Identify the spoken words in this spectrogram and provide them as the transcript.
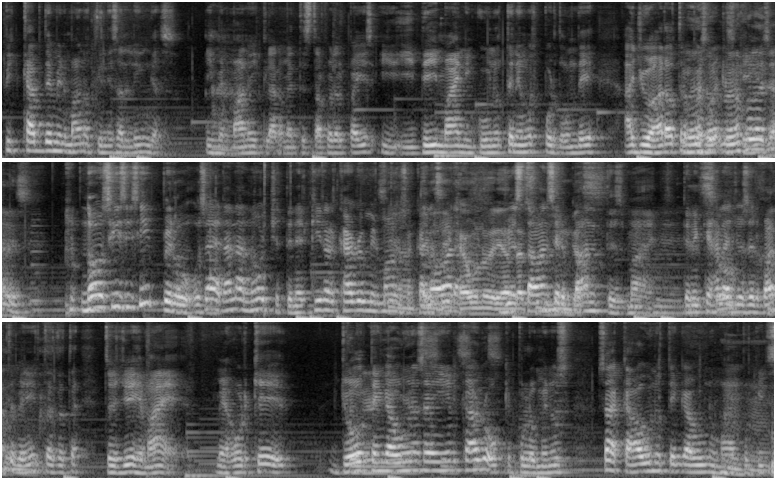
pick-up de mi hermano tiene esas lingas. Y mi hermano, y claramente está fuera del país. Y, y di, mae, ninguno tenemos por dónde ayudar a otra ¿No persona. no que no llaves? No, sí, sí, sí, pero, o sea, era la noche, tener que ir al carro de mi hermano, Sí, sacar la vara. Yo estaba en. Cervantes, mae. Ujú. Tenía que jalar yo Cervantes, venir, ta, ta, ta. Entonces yo dije, mae, mejor que yo Tener tenga unas ahí sí, en el carro sí. o que por lo menos, o sea, cada uno tenga uno, mae, porque Ujú.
